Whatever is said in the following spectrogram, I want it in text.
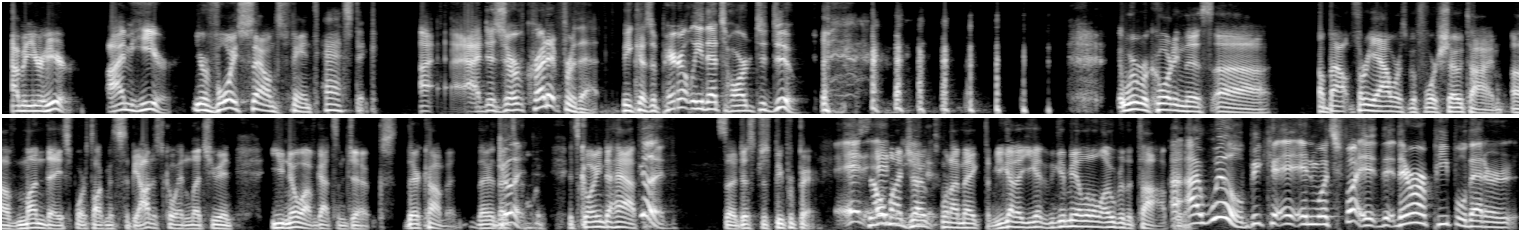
I mean, you're here. I'm here. Your voice sounds fantastic. I, I deserve credit for that because apparently that's hard to do. We're recording this uh, about three hours before showtime of Monday Sports Talk Mississippi. I'll just go ahead and let you in. You know I've got some jokes. They're coming. They're Good. going- it's going to happen. Good. So just just be prepared. And- Tell and, my you jokes know, when I make them. You gotta you gotta give me a little over the top. know? I, I will because and what's fun, it- there are people that are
